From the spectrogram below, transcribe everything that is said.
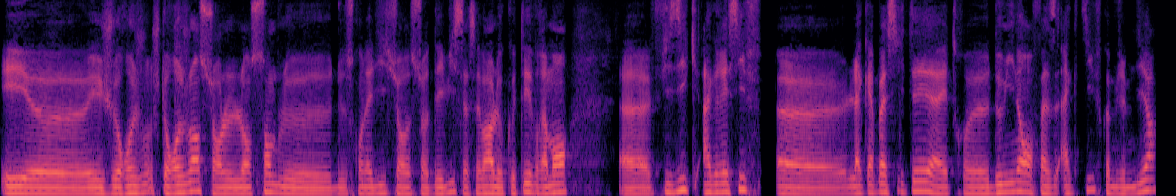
et, euh, et je, je te rejoins sur l'ensemble de ce qu'on a dit sur sur Davis, à savoir le côté vraiment euh, physique, agressif, euh, la capacité à être dominant en phase active, comme j'aime dire,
